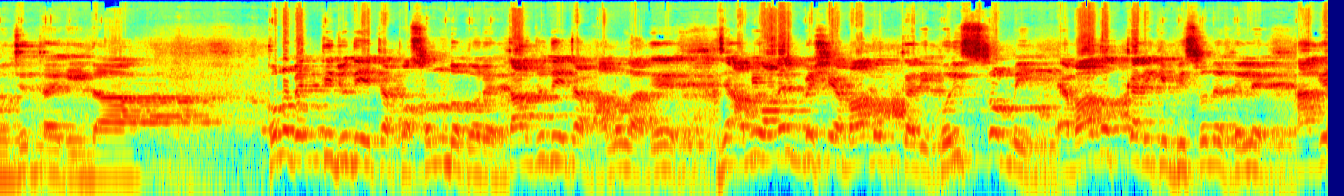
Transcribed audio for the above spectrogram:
মুজতাহিদা। কোন ব্যক্তি যদি এটা পছন্দ করে, তার যদি এটা ভালো লাগে যে আমি অনেক বেশি আবাদতকারী, পরিশ্রমী, আবাদতকারীকে পিছনে ফেলে আগে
